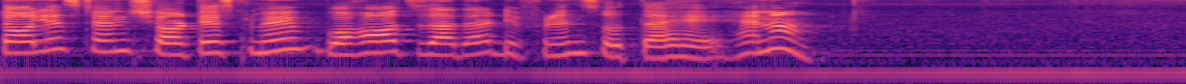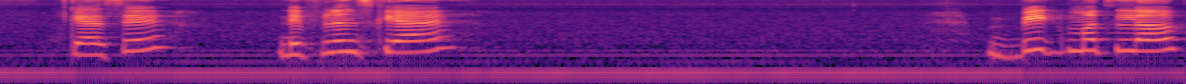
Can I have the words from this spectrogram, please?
टॉलेस्ट एंड शॉर्टेस्ट में बहुत ज़्यादा डिफरेंस होता है है ना? कैसे? डिफरेंस क्या है? बिग मतलब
